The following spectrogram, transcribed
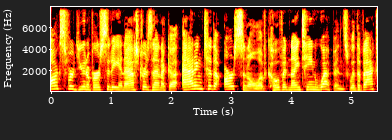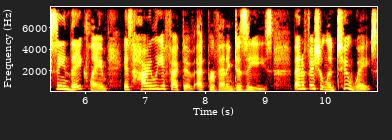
Oxford University and AstraZeneca adding to the arsenal of COVID 19 weapons with a vaccine they claim is highly effective at preventing disease. Beneficial in two ways.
